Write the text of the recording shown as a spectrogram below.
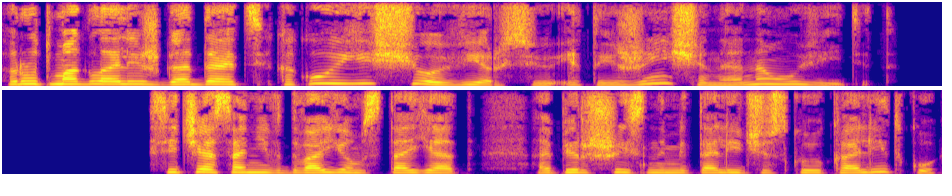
Рут могла лишь гадать, какую еще версию этой женщины она увидит. Сейчас они вдвоем стоят, опершись на металлическую калитку,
